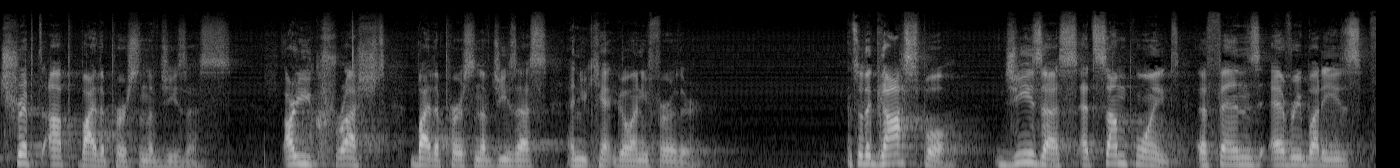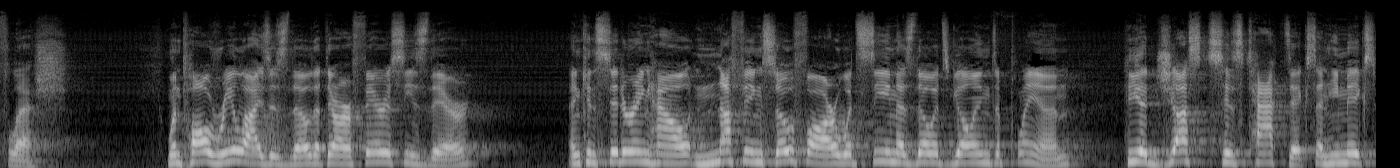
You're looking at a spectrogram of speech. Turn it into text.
tripped up by the person of Jesus? Are you crushed by the person of Jesus and you can't go any further? And so the gospel, Jesus, at some point offends everybody's flesh. When Paul realizes, though, that there are Pharisees there, and considering how nothing so far would seem as though it's going to plan, he adjusts his tactics and he makes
